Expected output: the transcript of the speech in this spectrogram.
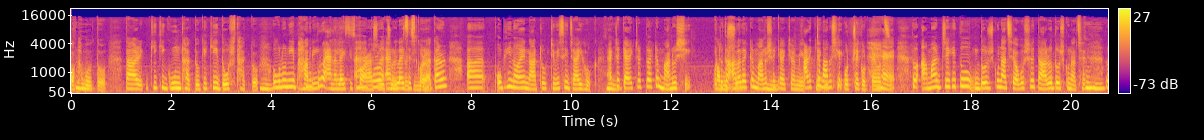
কথা বলতো? তার কি কি গুণ থাকতো? কি কি দোষ থাকতো? ওগুলো নিয়ে মানে ভাবি পুরো অ্যানালাইসিস করা পুরো অ্যানালাইসিস করা। কারণ অভিনয় নাটক টিভিসি যাই হোক একটা ক্যারেক্টার তো একটা মানুষই। ওটা তো আলাদা একটা মানুষের ক্যারেক্টার আমি আরেকটা মানুষকে করছি। পোট্রে করতে হচ্ছে। হ্যাঁ তো আমার যেহেতু দোষগুণ আছে অবশ্যই তারও দোষগুণ আছে। তো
